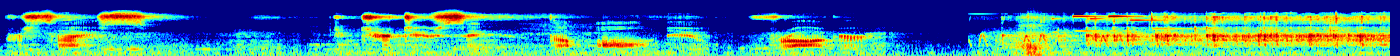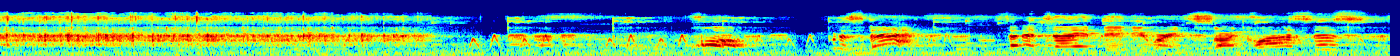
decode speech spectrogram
Precise. Introducing the all new Frogger. Whoa! What is that? Is that a giant baby wearing sunglasses?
